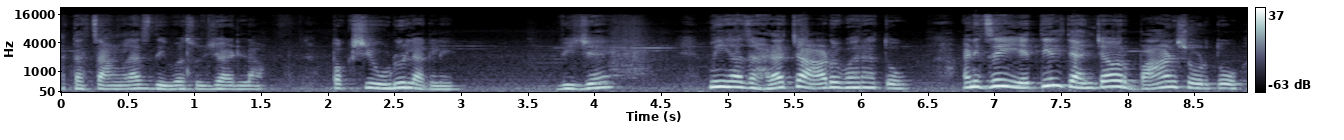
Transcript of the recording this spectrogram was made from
आता चांगलाच दिवस उजाडला. पक्षी उडू लागले. विजय मी या झाडाच्या आड उभा राहतो आणि जे येतील त्यांच्यावर बाण सोडतो.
